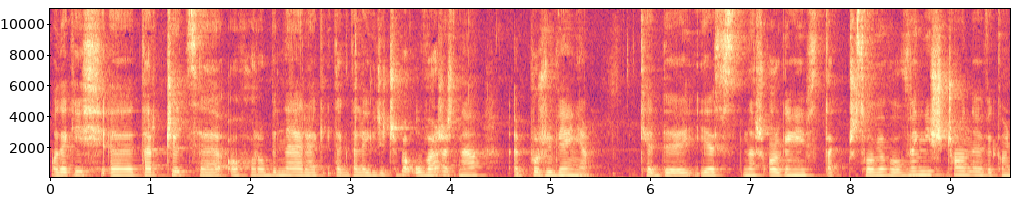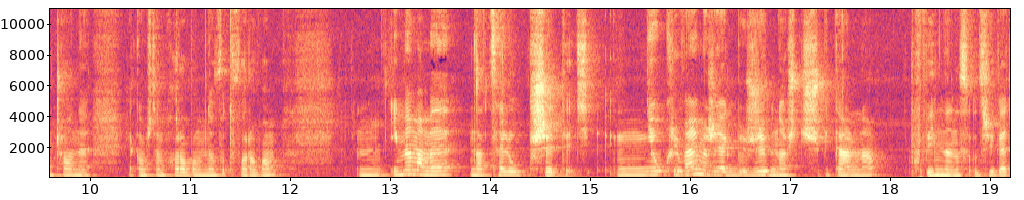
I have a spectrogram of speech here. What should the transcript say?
o jakieś e, tarczyce, o choroby nerek i tak dalej, gdzie trzeba uważać na e, pożywienie, kiedy jest nasz organizm tak przysłowiowo wyniszczony, wykończony jakąś tam chorobą nowotworową. Mm, I my mamy na celu przytyć. nie ukrywajmy, że jakby żywność szpitalna powinna nas odżywiać,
